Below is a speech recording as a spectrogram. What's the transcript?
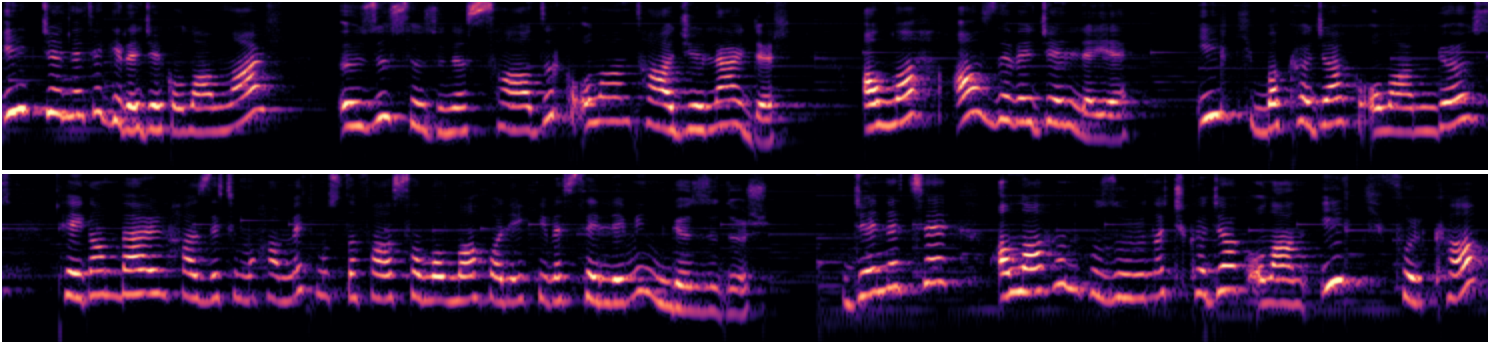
İlk cennete girecek olanlar özü sözüne sadık olan tacirlerdir. Allah Azze ve Celle'ye ilk bakacak olan göz Peygamber Hazreti Muhammed Mustafa sallallahu aleyhi ve sellemin gözüdür. Cennete Allah'ın huzuruna çıkacak olan ilk fırka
